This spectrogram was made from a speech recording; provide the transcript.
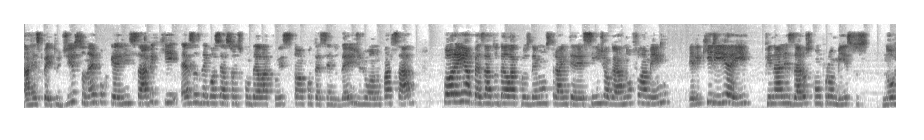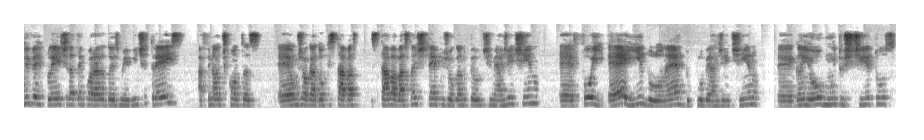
a respeito disso, né? Porque a gente sabe que essas negociações com o Dela Cruz estão acontecendo desde o ano passado. Porém, apesar do Dela Cruz demonstrar interesse em jogar no Flamengo, ele queria aí finalizar os compromissos no River Plate da temporada 2023. Afinal de contas, é um jogador que estava, estava há bastante tempo jogando pelo time argentino, é, foi é ídolo, né, do clube argentino, é, ganhou muitos títulos.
